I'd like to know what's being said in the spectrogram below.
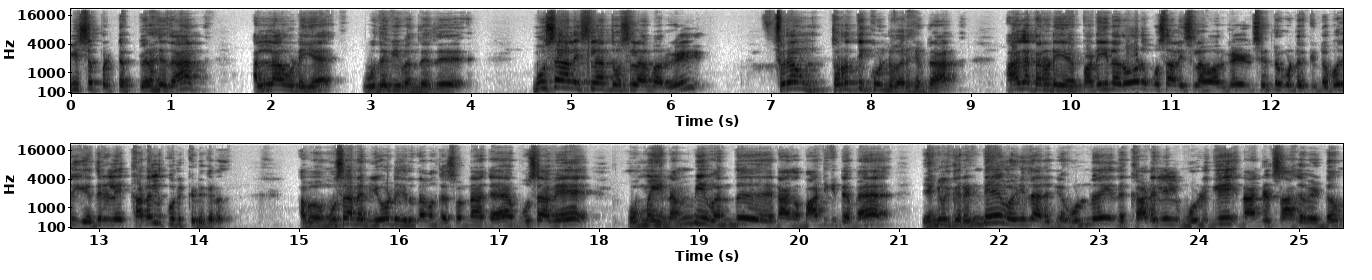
வீசப்பட்ட பிறகுதான் அல்லாஹ்வுடைய உதவி வந்தது. மூசா அலை இஸ்லாத்து வஸ்லாம் அவர்கள் ஃபிரவுன் துரத்தி கொண்டு வருகின்றான். ஆக தன்னுடைய படையினரோடு மூசா அலி இஸ்லாம் அவர்கள் சென்று கொண்டிருக்கின்ற போது எதிரிலே கடல் குறுக்கிடுகிறது. அப்போ மூசா நபியோடு இருந்தவங்க சொன்னாங்க மூசாவே உம்மை நம்பி வந்து நாங்கள் மாட்டிக்கிட்டோமே எங்களுக்கு ரெண்டே வழிதான் இருக்கு. ஒன்று இந்த கடலில் மூழ்கி நாங்கள் சாக வேண்டும்.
